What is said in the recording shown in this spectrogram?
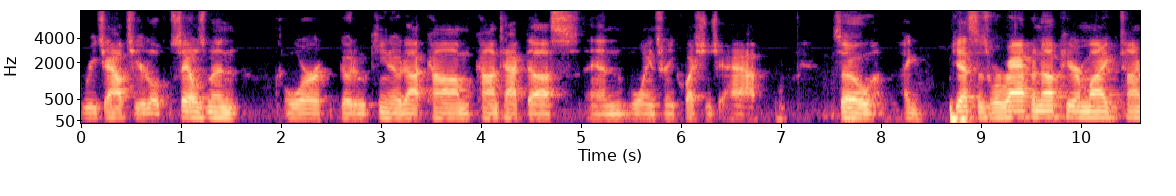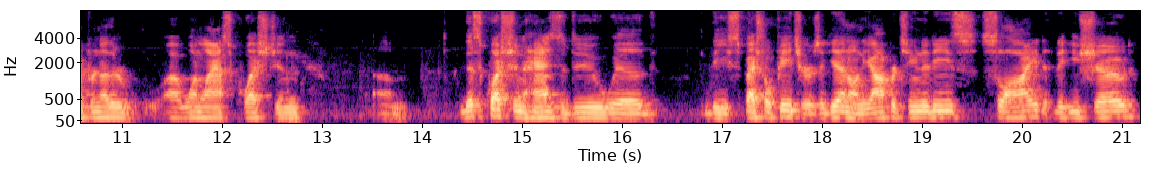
reach out to your local salesman or go to makino.com, contact us, and we'll answer any questions you have. So I guess as we're wrapping up here, Mike, time for another uh, one last question. Um, this question has to do with the special features. Again, on the opportunities slide that you showed,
